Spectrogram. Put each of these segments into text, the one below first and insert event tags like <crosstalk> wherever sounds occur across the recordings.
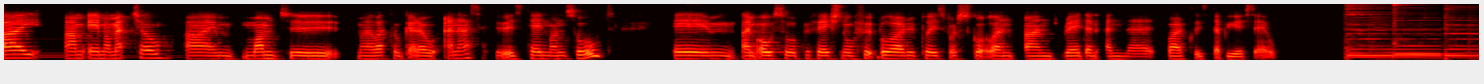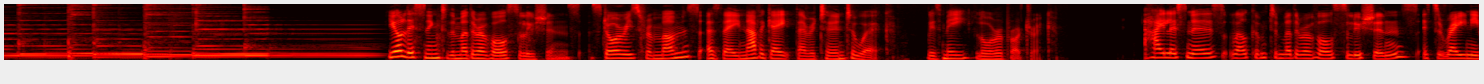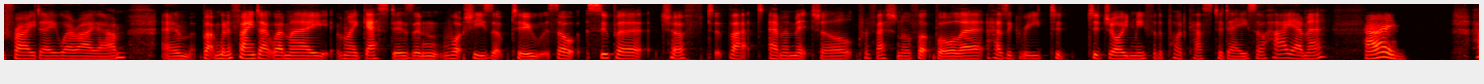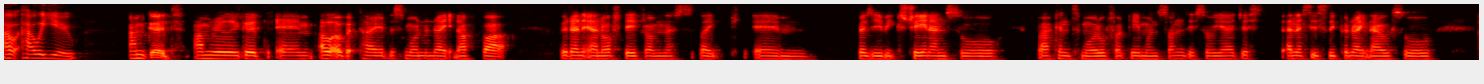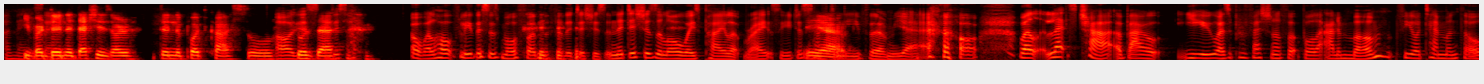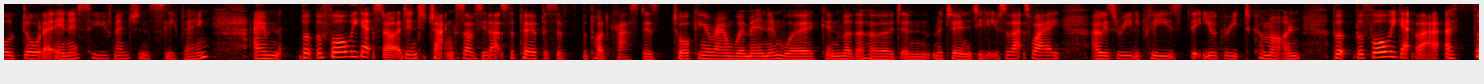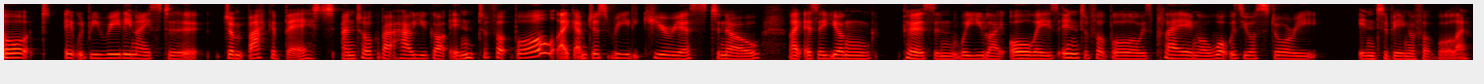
Hi, I'm Emma Mitchell. I'm mum to my little girl Innes, who is 10 months old. Um, I'm also a professional footballer who plays for Scotland and Reading in the Barclays WSL. You're listening to the Mother of All Solutions stories from mums as they navigate their return to work. With me, Laura Broderick. Hi, listeners. Welcome to Mother of All Solutions. It's a rainy Friday where I am, um, but I'm going to find out where my, my guest is and what she's up to. So, super chuffed that Emma Mitchell, professional footballer, has agreed to, to join me for the podcast today. So, hi, Emma. Hi. How, how are you? I'm good. I'm really good. Um, a little bit tired this morning, right enough, but we're in an off day from this like um busy week's training, so back in tomorrow for game on Sunday. So yeah, just Innes is sleeping right now. So Amazing. either doing the dishes or doing the podcast. So oh, this, this, <laughs> Oh well, hopefully this is more fun for the <laughs> dishes, and the dishes will always pile up, right? So you just have yeah. to leave them. Yeah. <laughs> well, let's chat about you as a professional footballer and a mum for your ten-month-old daughter Innes, who you've mentioned sleeping. Um, but before we get started into chatting, because obviously that's the purpose of the podcast is talking around women and work and motherhood and maternity leave. So that's why I was really pleased that you agreed to come on. But before we get that, I thought it would be really nice to jump back a bit and talk about how you got into football. Like, I'm just really curious to know, like, as a young person, were you like always into football, always playing, or what was your story into being a footballer?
